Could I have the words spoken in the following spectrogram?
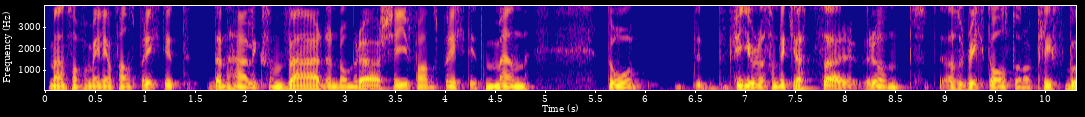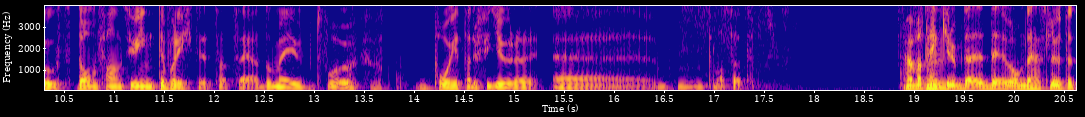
Manson-familjen fanns på riktigt, den här liksom världen de rör sig i fanns på riktigt, men då figurerna som det kretsar runt, alltså Rick Dalton och Cliff Booth, de fanns ju inte på riktigt så att säga. De är ju två påhittade figurer eh, på något sätt. Men vad tänker mm. du om det här slutet?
